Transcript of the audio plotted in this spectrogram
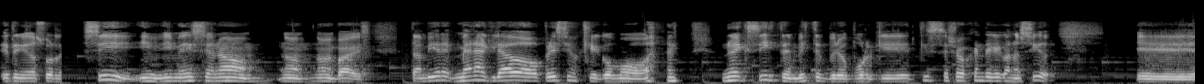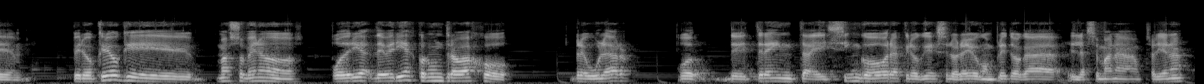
he, tenido suerte. Sí, y, me dice, no, no, no me pagues. También me han alquilado a precios que como no existen, ¿viste? Pero porque, qué sé yo, gente que he conocido. Eh, pero creo que más o menos podría, deberías con un trabajo regular de 35 horas, creo que es el horario completo acá en la semana australiana,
